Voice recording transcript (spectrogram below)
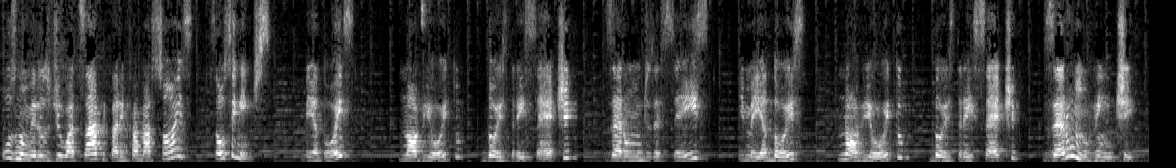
Os números de WhatsApp para informações são os seguintes: 62 98 237 0116 e 62 98 237 0120.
